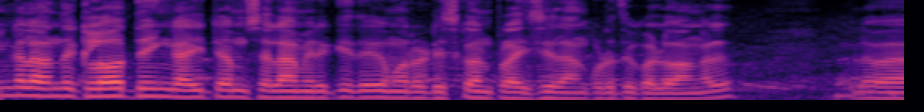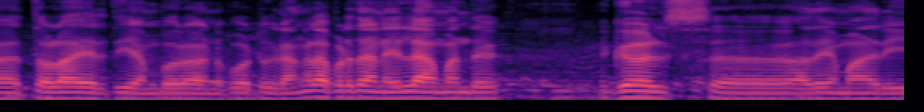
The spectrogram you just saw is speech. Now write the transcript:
இங்கே வந்து க்ளோத்திங் ஐட்டம்ஸ் எல்லாம் இருக்குது இது ஒரு டிஸ்கவுண்ட் ப்ரைஸ் தான் கொடுத்து கொள்வாங்க. இல்லை தொள்ளாயிரத்தி ஐம்பது ரூபான்னு போட்டுக்கிறாங்க. அப்படி தான் எல்லாம் வந்து கேர்ள்ஸ் அதே மாதிரி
